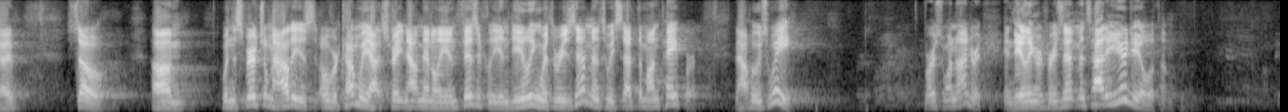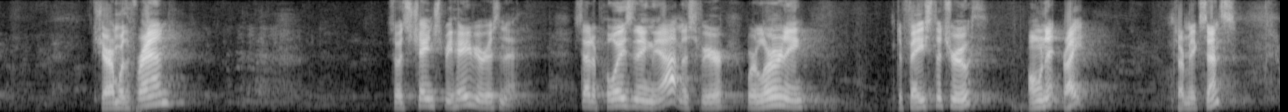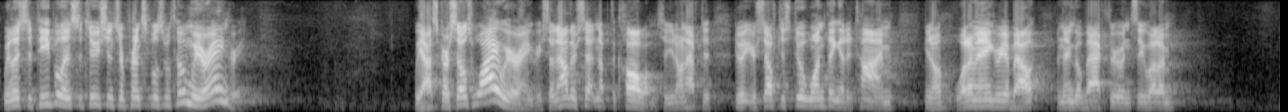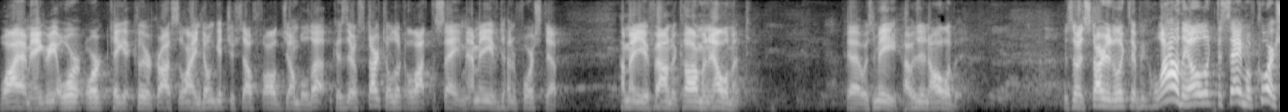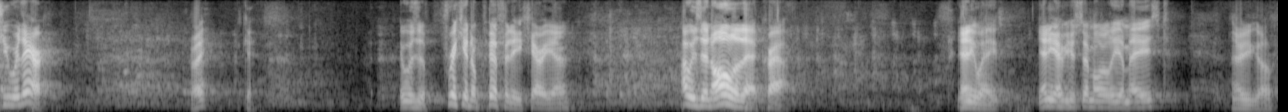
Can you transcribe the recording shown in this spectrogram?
Okay? So, um, when the spiritual malady is overcome, we out, straighten out mentally and physically. In dealing with resentments, we set them on paper. Now, who's we? Verse 100. In dealing with resentments, how do you deal with them? Share them with a friend? So it's changed behavior, isn't it? Instead of poisoning the atmosphere, we're learning to face the truth, own it, right? Does that make sense? We listed people, institutions, or principles with whom we are angry. We ask ourselves why we are angry. So now they're setting up the column. So you don't have to do it yourself. Just do it one thing at a time. You know, what I'm angry about, and then go back through and see what I'm why I'm angry, or, or take it clear across the line. Don't get yourself all jumbled up because they'll start to look a lot the same. How many of you have done a four step? How many of you found a common element? Yeah, it was me. I was in all of it. And so it started to look at people, wow, they all look the same. Of course, you were there. Right? Okay. It was a freaking epiphany, Carrie Ann. I was in all of that crap. Anyway, any of you similarly amazed? There you go.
